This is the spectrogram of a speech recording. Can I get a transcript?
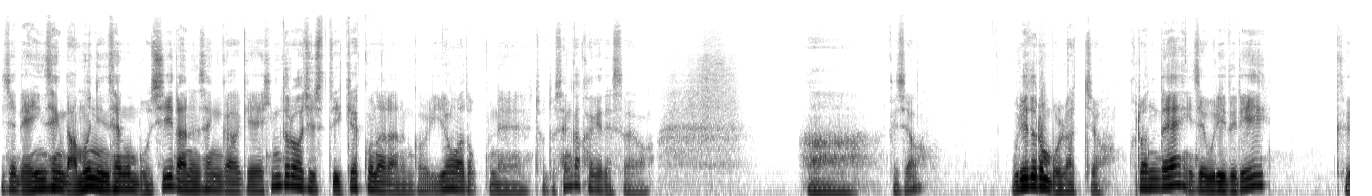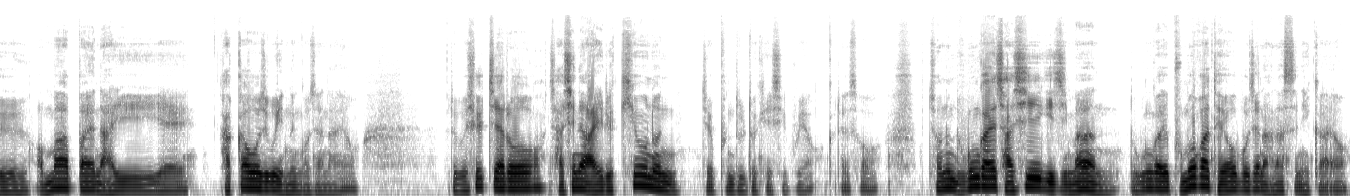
이제 내 인생, 남은 인생은 뭐지? 라는 생각에 힘들어질 수도 있겠구나라는 걸 이 영화 덕분에 저도 생각하게 됐어요. 아, 그죠? 우리들은 몰랐죠. 그런데 이제 우리들이 그 엄마 아빠의 나이에 가까워지고 있는 거잖아요. 그리고 실제로 자신의 아이를 키우는 이제 분들도 계시고요. 그래서 저는 누군가의 자식이지만 누군가의 부모가 되어보진 않았으니까요.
